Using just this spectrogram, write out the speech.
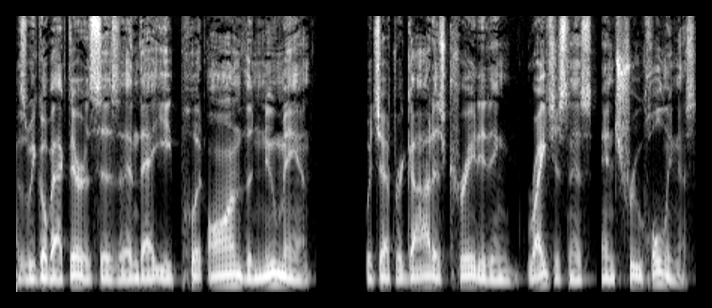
As we go back there, it says, And that ye put on the new man, which after God is created in righteousness and true holiness.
